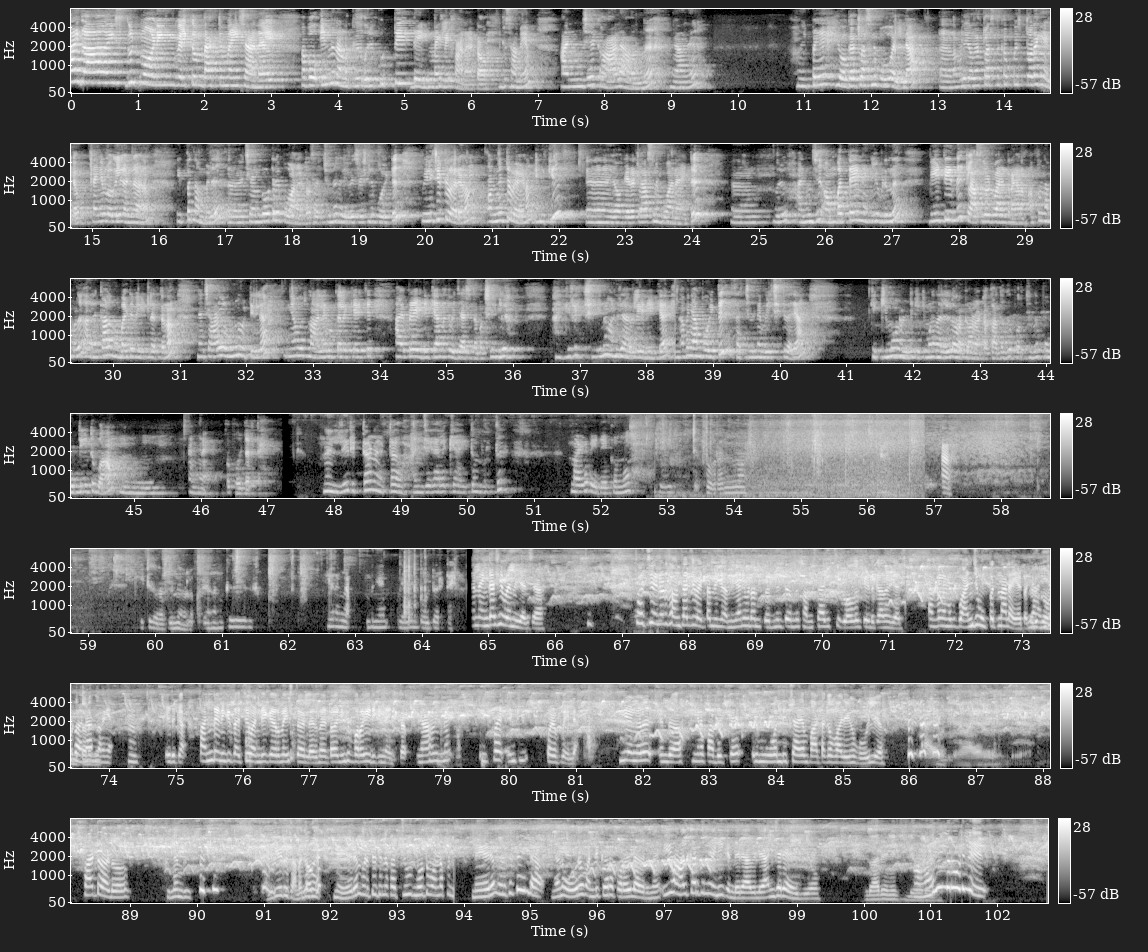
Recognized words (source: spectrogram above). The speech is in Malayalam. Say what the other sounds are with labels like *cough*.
Hi guys good morning welcome back to my channel അപ്പോൾ ഇന്ന് നമുക്ക് ഒരു കുട്ടി ഡേ ഇൻ മൈ ലൈഫ് ആണ് കേട്ടോ. ഇപ്പം സമയം അഞ്ചേ കാലാവുന്ന്. ഞാൻ ഇപ്പോഴേ യോഗ ക്ലാസ്സിന് പോവല്ല നമ്മൾ യോഗ ക്ലാസ്സിനൊക്കെ പോയി തുടങ്ങിയല്ലോ. കഴിഞ്ഞ വ്ലോഗിൽ കണ്ടതാണ്. കാണും ഇപ്പം നമ്മൾ ചെങ്കോട്ടിൽ പോവാണ് കേട്ടോ. സച്ചുവിന് റെയിൽവേ സ്റ്റേഷനിൽ പോയിട്ട് വിളിച്ചിട്ട് വരണം. എന്നിട്ട് വേണം എനിക്ക് യോഗയുടെ ക്ലാസ്സിന് പോകാനായിട്ട് ഒരു അഞ്ച് അമ്പത്തേഴിനെങ്കിൽ ഇവിടുന്ന് വീട്ടിൽ നിന്ന് ക്ലാസ്സിലോട്ട് പോകാൻ ഇറങ്ങണം അപ്പം നമ്മൾ അതിനേക്കാൾ മുമ്പായിട്ട് വീട്ടിലെത്തണം. ഞാൻ ചായ ഒന്നും ഇട്ടില്ല. ഞാൻ ഒരു നാലേ മുക്കാലൊക്കെ ആയിട്ട് ആയപ്പോഴേ എണീക്കാമെന്നൊക്കെ വിചാരിച്ചതാണ് പക്ഷേ എങ്കിൽ ഭയങ്കര ക്ഷീണമാണ് രാവിലെ എണീക്കാൻ. അപ്പം ഞാൻ പോയിട്ട് സച്ചുവിനെ വിളിച്ചിട്ട് വരാം. കിക്കിമോളുണ്ട്. കിക്കിമോൺ നല്ല ഉറക്കമാണ് കേട്ടോ. കഥക് പുറത്തുനിന്ന് പൂട്ടിയിട്ട് പോവാം. അങ്ങനെ. അപ്പോൾ പോയിട്ട് വരട്ടെ നല്ല ഇരുട്ടാണ് കേട്ടോ. അഞ്ചേകാലൊക്കെ ആയിട്ടും പുറത്ത് മഴ പെയ്തേക്കുന്നു. ഗേറ്റ് തുറന്നു. ആ. ഗേറ്റ് തുറക്കുന്നേ ഉള്ളൂ. നമുക്ക് ഇറങ്ങാം. അപ്പം ഞാൻ വേഗം പോയിട്ട് വരട്ടെ. ഞാൻ ലെങ്കാശി പോയെന്ന് വിചാരിച്ചാ. കൊച്ചു എന്നോട് സംസാരിച്ച് പെട്ടെന്ന് ഞാൻ ഞാനിവിടെ വന്നിട്ട് ഒന്ന് സംസാരിച്ച് വ്ളോഗൊക്കെ എടുക്കാമെന്ന് വിചാരിച്ചു. അപ്പോൾ നമുക്ക് ഇപ്പോൾ അഞ്ച് മുപ്പത്തിനാലായി കേട്ടോ. ഞാൻ അഞ്ച് പതിനാറിന് ഇറങ്ങിയാൽ എടുക്കാം. പണ്ട് എനിക്ക് തച്ച് വണ്ടി കയറുന്ന ഇഷ്ടമല്ലായിരുന്നു കേട്ടോ. എനിക്ക് പുറകെ ഇരിക്കുന്ന ഇഷ്ടം. ഞാൻ പിന്നെ ഇപ്പം എനിക്ക് കുഴപ്പമില്ല. ഇനി ഞങ്ങൾ എന്താ ഇങ്ങനെ പതുക്കെ ഒരു മൂവന്തി ചായം പാട്ടൊക്കെ പാടി അങ്ങ് പോയില്ലയോ പാട്ട് പാടുവോ? പിന്നെന്ത്? നേരം വെളുത്തിട്ടില്ല കച്ചു ഇങ്ങോട്ട് വന്നപ്പോൾ നേരം വെളുത്തിട്ടില്ല. ഞാൻ ഓരോ വണ്ടിക്കാരെ പുറകിലാ വരുന്നത് ഈ ആൾക്കാർക്കൊന്നും എണീക്കണ്ടേ രാവിലെ? അഞ്ചര ആയില്ലയോ ആരും റോഡിൽ.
